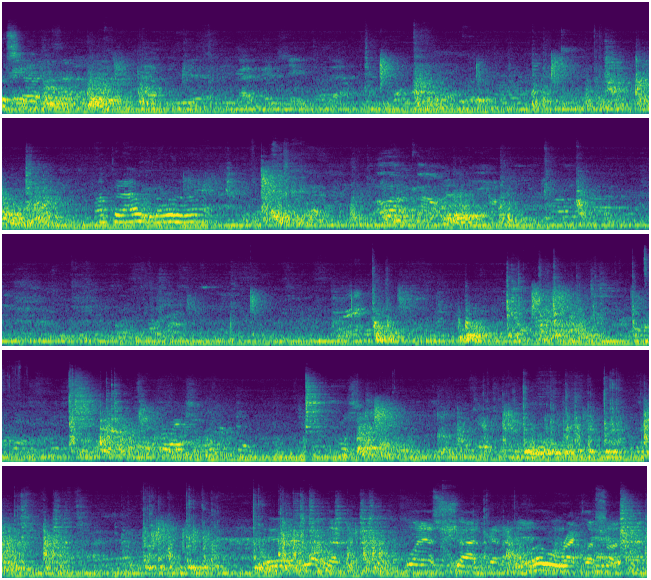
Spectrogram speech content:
Long on the do stuff. Up and out, we're going away. Take direction. I should- Yeah, I let that last shot a little reckless on that.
